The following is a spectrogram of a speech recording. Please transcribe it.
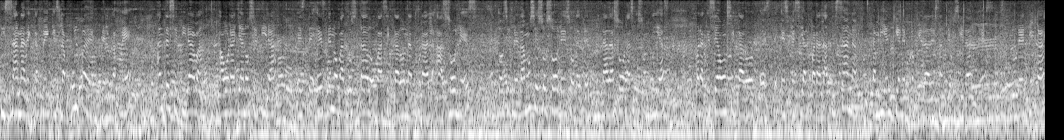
tisana de café, que es la pulpa de, del café. Antes se tiraba, ahora ya no se tira. Este, este no va tostado, va secado natural soles. Entonces le damos esos soles o determinadas horas, que son días, para que sea un secado este, especial para la tisana. También tiene propiedades antioxidantes, diuréticas.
